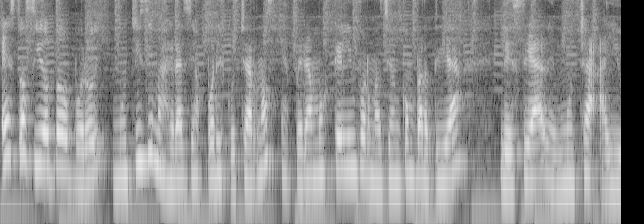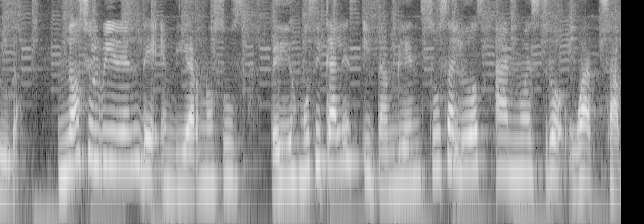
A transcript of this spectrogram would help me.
Esto ha sido todo por hoy, muchísimas gracias por escucharnos, esperamos que la información compartida les sea de mucha ayuda. No se olviden de enviarnos sus pedidos musicales y también sus saludos a nuestro WhatsApp.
